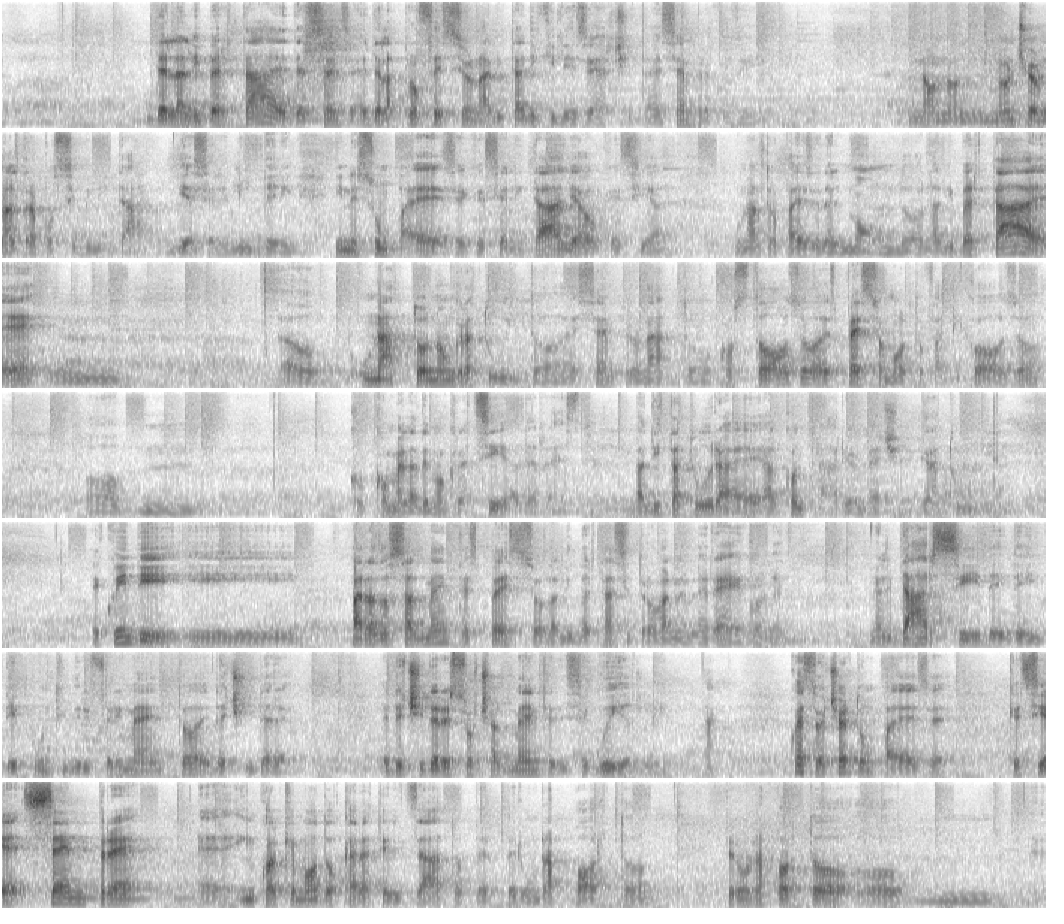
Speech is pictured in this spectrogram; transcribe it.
della libertà e, del senso, e, della professionalità di chi li esercita, è sempre così no, non, non c'è un'altra possibilità di essere liberi in nessun paese, che sia l'Italia o che sia un altro paese del mondo. La libertà è un, uh, un atto non gratuito, è sempre un atto costoso, è spesso molto faticoso, co come la democrazia del resto. La dittatura è al contrario invece gratuita. E quindi paradossalmente spesso la libertà si trova nelle regole, nel darsi dei, dei, dei punti di riferimento e decidere, e decidere socialmente di seguirli. Ecco. Questo è certo un paese che si è sempre eh, in qualche modo caratterizzato per, per un rapporto, per un rapporto oh,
